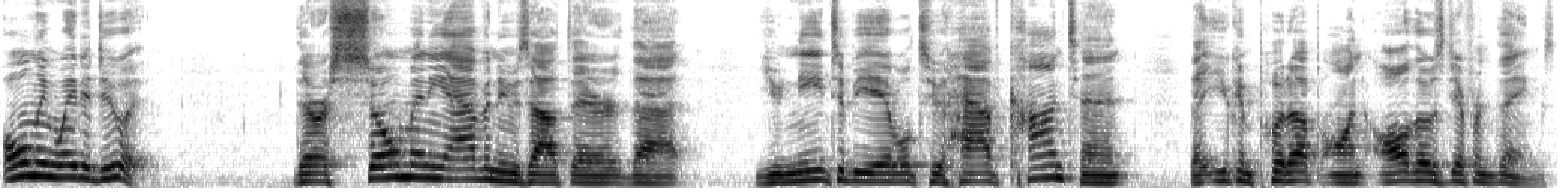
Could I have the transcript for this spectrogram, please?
only way to do it. There are so many avenues out there that you need to be able to have content that you can put up on all those different things.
